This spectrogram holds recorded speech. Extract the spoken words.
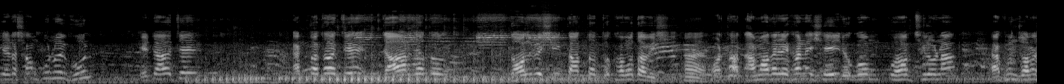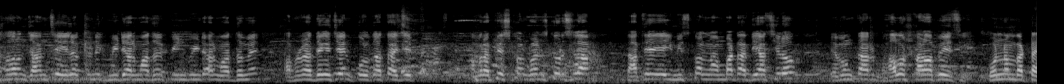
এটা সম্পূর্ণই ভুল। এটা হচ্ছে এক কথা হচ্ছে যার যত দল বেশি তার তত ক্ষমতা বেশি। হ্যাঁ। অর্থাৎ আমাদের এখানে সেই রকম প্রভাব ছিল না। এখন জনসাধারণ জানছে ইলেকট্রনিক মিডিয়ার মাধ্যমে প্রিন্ট মিডিয়ার মাধ্যমে। আপনারা দেখেছেন কলকাতায় যে আমরা প্রেস কনফারেন্স করেছিলাম তাতে এই মিস কল নাম্বারটা দেওয়া ছিল এবং তার ভালো সাড়া পেয়েছি। কোন নাম্বারটা?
